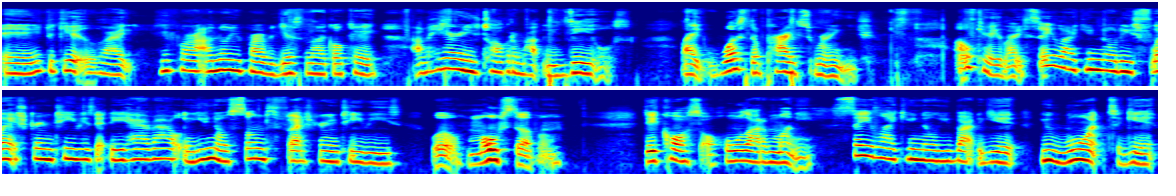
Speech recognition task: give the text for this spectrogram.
And you could get like you probably I know you probably guessing like, okay, I'm hearing you talking about these deals. Like, what's the price range? Okay, like say like you know these flat screen TVs that they have out, and you know some flat screen TVs, well, most of them, they cost a whole lot of money. Say like you know you about to get, you want to get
